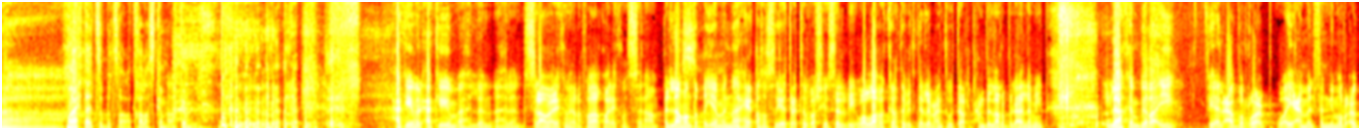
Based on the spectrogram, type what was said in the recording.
آه. ما يحتاج تسب اتصالات خلاص كمل كمل. حكيم الحكيم أهلا أهلا. السلام عليكم يا رفاق وعليكم السلام. اللا منطقية من ناحية قصصية تعتبر شيء سلبي. والله فكرت بيتكلم عن تويتر. الحمد لله رب العالمين. لكن برأيي في ألعاب الرعب وأي عمل فني مرعب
